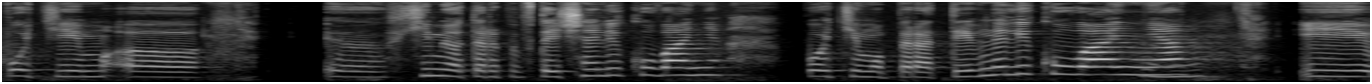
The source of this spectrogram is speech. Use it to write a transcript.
потім е, е, хіміотерапевтичне лікування, потім оперативне лікування. І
